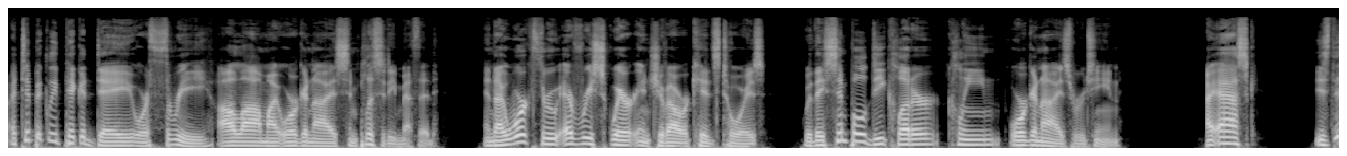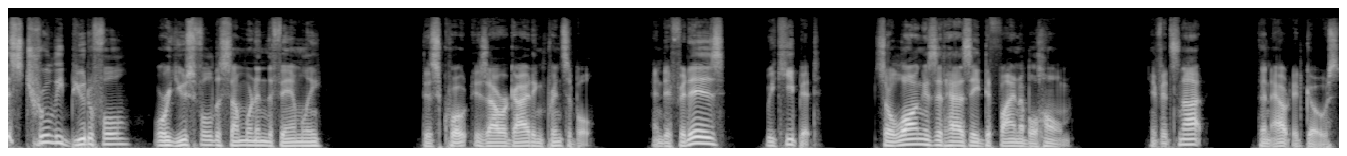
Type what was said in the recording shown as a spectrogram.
I typically pick a day or three a la my organized simplicity method, and I work through every square inch of our kids' toys with a simple declutter, clean, organize routine. I ask, is this truly beautiful or useful to someone in the family? This quote is our guiding principle, and if it is, we keep it, so long as it has a definable home. If it's not, then out it goes.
